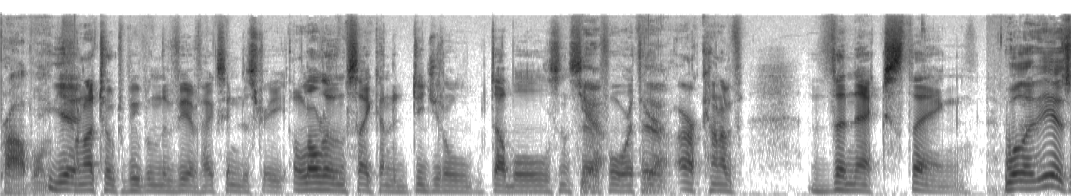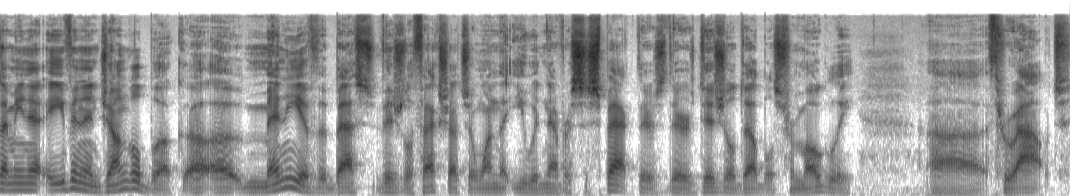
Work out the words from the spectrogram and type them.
problem. Yeah, when I talk to people in the VFX industry, a lot of them say kind of digital doubles and so yeah, forth are, yeah. are kind of the next thing. Well, it is. I mean, even in Jungle Book, uh, uh, many of the best visual effects shots are one that you would never suspect. There's there's digital doubles for Mowgli uh, throughout.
